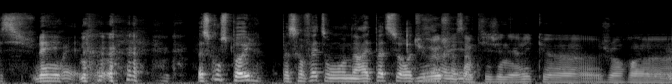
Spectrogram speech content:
Parce, Mais- ouais, ouais. Parce qu'on spoil. Parce qu'en fait, on n'arrête pas de se Tu retenir. veux que je et- fasse un petit générique, euh, genre euh,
